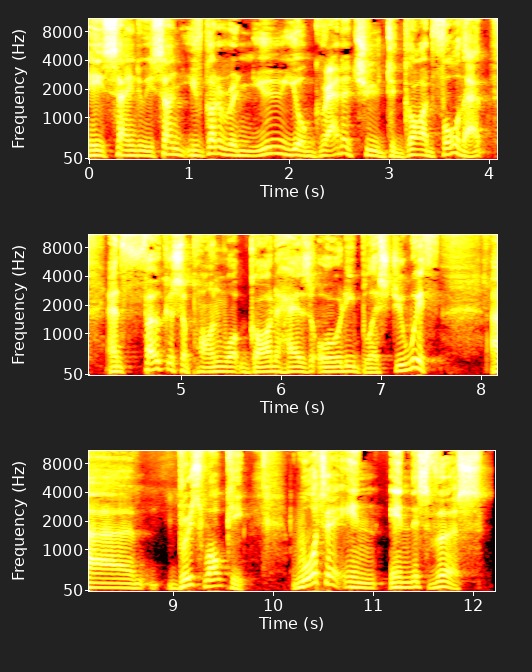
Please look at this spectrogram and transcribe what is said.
he's saying to his son, you've got to renew your gratitude to God for that and focus upon what God has already blessed you with. Uh, Bruce Waltke, water in, in this verse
